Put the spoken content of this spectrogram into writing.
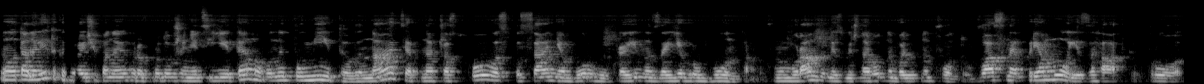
Ну, от аналітики, до речі, пане Ігоре, в продовження цієї теми, вони помітили натяк на часткове списання боргу України за євробондами в меморандумі з Міжнародним валютним фондом. Власне, прямої згадки про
